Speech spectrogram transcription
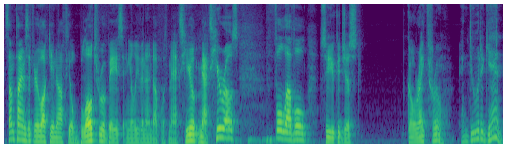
sometimes if you're lucky enough, you'll blow through a base and you'll even end up with max, max heroes, full level, so you could just go right through and do it again.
